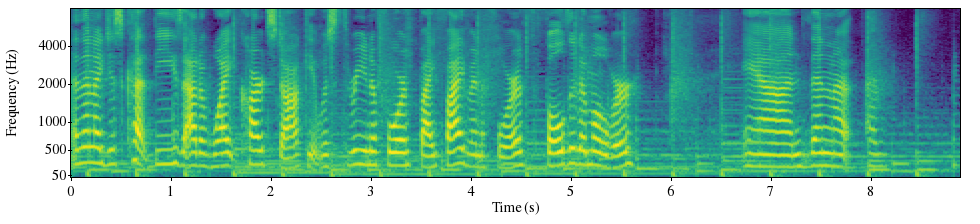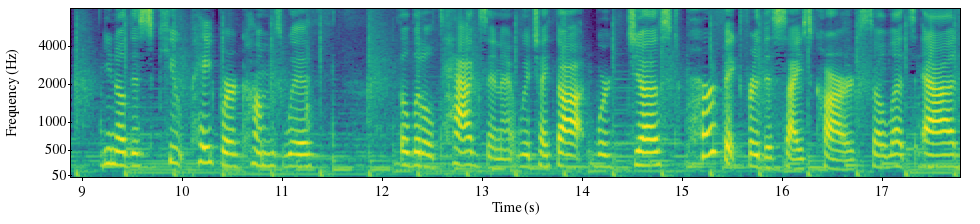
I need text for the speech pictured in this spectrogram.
And then I just cut these out of white cardstock. It was three and a fourth by five and a fourth, folded them over. And then I, I you know, this cute paper comes with the little tags in it, which I thought were just perfect for this size card. So let's add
